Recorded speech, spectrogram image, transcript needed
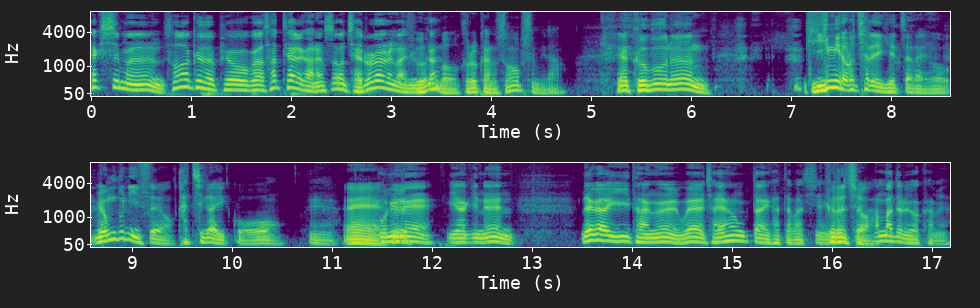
핵심은 손학규 대표가 사퇴할 가능성은 제로라는 거 아닙니까? 그건 뭐 그럴 가능성 없습니다. 그분은 이미 여러 차례 얘기했잖아요. 명분이 있어요. 가치가 있고. 예. 예, 본인의 이야기는 내가 이 당을 왜 자유한국당에 갖다 바치냐. 그렇죠. 한마디로 요약하면.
